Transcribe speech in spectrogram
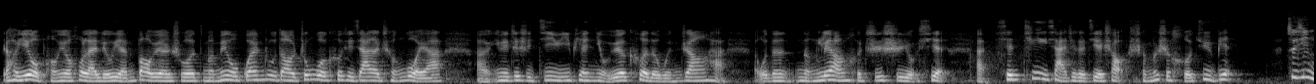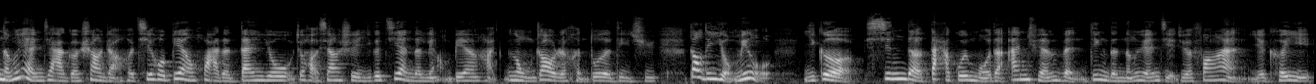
然后也有朋友后来留言抱怨说，怎么没有关注到中国科学家的成果呀？啊，因为这是基于一篇《纽约客》的文章哈，我的能量和知识有限啊。先听一下这个介绍，什么是核聚变？最近能源价格上涨和气候变化的担忧，就好像是一个剑的两边，哈，笼罩着很多的地区。到底有没有一个新的大规模的安全稳定的能源解决方案，也可以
